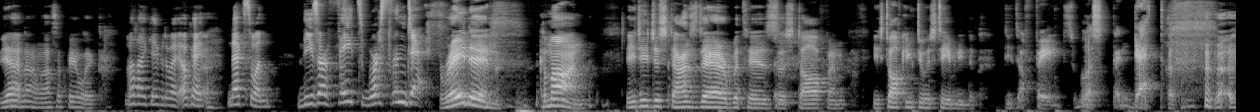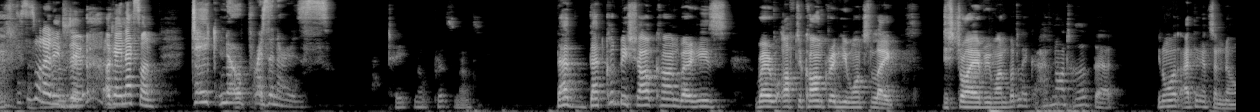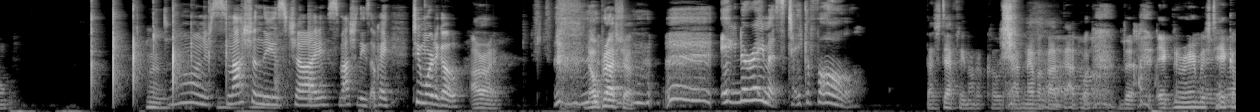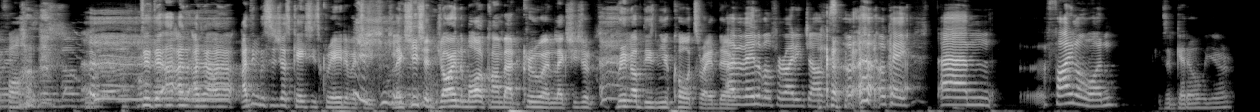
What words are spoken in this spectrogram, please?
Yeah, no, massive fail. Like Well, I gave it away. Okay, Uh. next one. These are fates worse than death. Raiden, come on. He, he just stands there with his uh, staff and he's talking to his team. And he, These are fates worse than death. This is what I need to do. Okay, next one. Take no prisoners. Take no prisoners. That that could be Shao Kahn, where he's where after conquering he wants to like destroy everyone. But like I've not heard that. You know what? I think it's a no. Hmm. Oh, you're smashing these, Chai. Smashing these. Okay, two more to go. All right. No pressure. Ignoramus, take a fall. That's definitely not a coach. I've never heard that one. The ignoramus take a fall. I, I, I, I think this is just Casey's creativity. Like she should join the Mortal Kombat crew and like she should bring up these new quotes right there. I'm available for writing jobs. okay. Um, final one. Is it get over here?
